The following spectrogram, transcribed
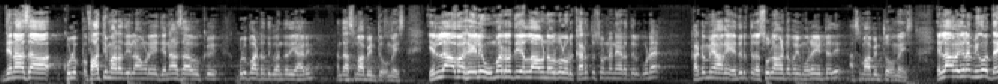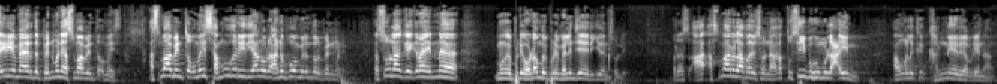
ஜனாசா குழு ஃபாத்திமா ரதியில் அவங்களுடைய ஜனாசாவுக்கு குளிப்பாட்டுறதுக்கு வந்தது யாரு? அந்த அஸ்மா பின் உமேஸ் எல்லா வகையிலும் உமர் ரதி அல்லாவின் அவர்கள் ஒரு கருத்து சொன்ன நேரத்தில் கூட கடுமையாக எதிர்த்து ரசூலாங்கிட்ட போய் முறையிட்டது அஸ்மாபின் தோமைஸ் எல்லா வகையிலும் மிகவும் தைரியமாக இருந்த பெண்மணி அஸ்மாபின் தோமைஸ் அஸ்மாபின் தோமைஸ் சமூக ரீதியான ஒரு அனுபவம் இருந்த ஒரு பெண்மணி. ரசூலா கேட்குறான் என்ன இவங்க இப்படி உடம்பு இப்படி மெலிஞ்சே இருக்குதுன்னு சொல்லி. அஸ்மாரலா பதில் சொன்னாங்க துசீபுஹுமுல் ஐன். அவங்களுக்கு கண்ணேறு அப்படின்னாங்க.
